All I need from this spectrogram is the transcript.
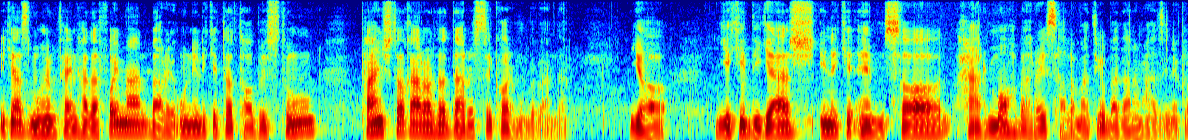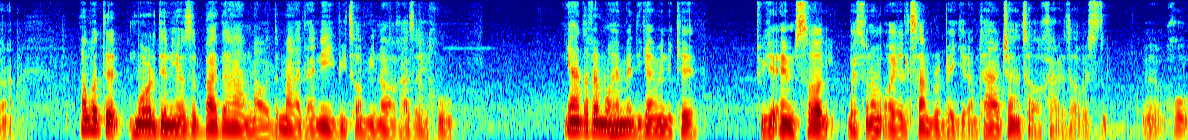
یکی از مهمترین هدفهای من برای اون اینه که تا تابستون پنج تا قرارداد در راسته کارمون ببندم. یا یکی دیگهش اینه که امسال هر ماه برای سلامتی و بدنم هزینه کنم. مواد مورد نیاز بدن مواد معدنی ویتامینا غذای خوب. یه هدف مهم دیگه اینه که توی امسال بتونم آیلتسم رو بگیرم ترجمه تا آخر تابستون. خب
